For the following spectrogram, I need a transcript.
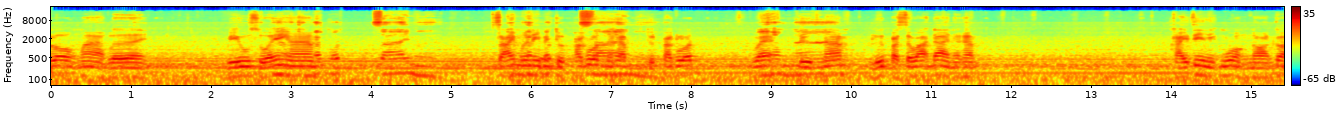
โล่งมากเลย วิวสวยงามพักรถซ้ายมือซ้ายมือนี่เป็นจุดพักรถนะครับซ้ายมือจุดพักรถ แวะดื่มน้ำหรือปัสสาวะได้นะครับ ใครที่ง่วงนอนก็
